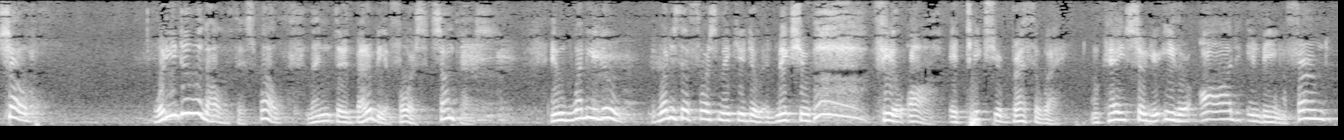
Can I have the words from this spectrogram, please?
So, what do you do with all of this? Well, then there better be a force someplace. And what do you do? What does that force make you do? It makes you feel awe. It takes your breath away. Okay? So you're either awed in being affirmed.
